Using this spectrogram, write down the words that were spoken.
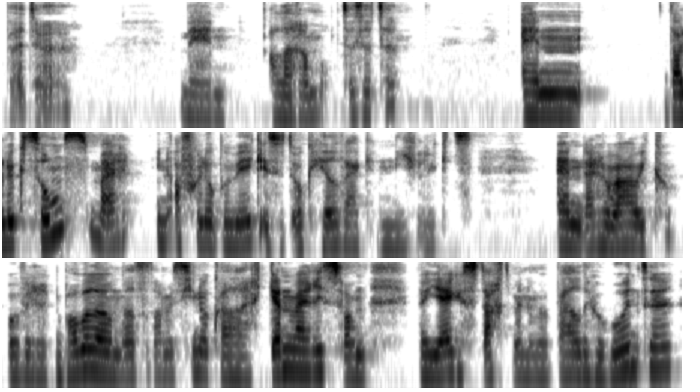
buiten mijn alarm op te zetten. En dat lukt soms, maar in de afgelopen week is het ook heel vaak niet gelukt. En daar wou ik over babbelen, omdat het dan misschien ook wel herkenbaar is van ben jij gestart met een bepaalde gewoonte?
